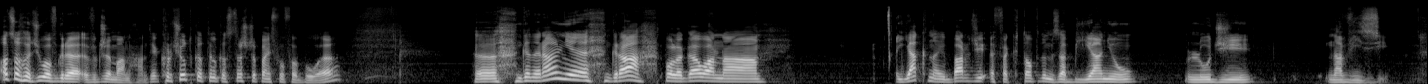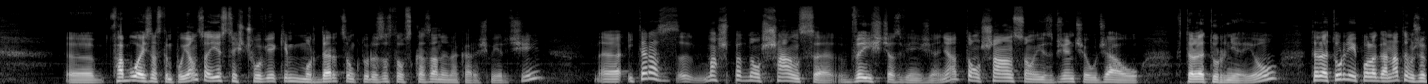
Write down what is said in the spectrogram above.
O co chodziło w, grę, w grze Manhunt? Jak króciutko tylko streszczę Państwu fabułę. E, generalnie gra polegała na jak najbardziej efektownym zabijaniu ludzi na wizji. E, fabuła jest następująca: jesteś człowiekiem, mordercą, który został skazany na karę śmierci. E, I teraz e, masz pewną szansę wyjścia z więzienia. Tą szansą jest wzięcie udziału w teleturnieju. Teleturniej polega na tym, że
